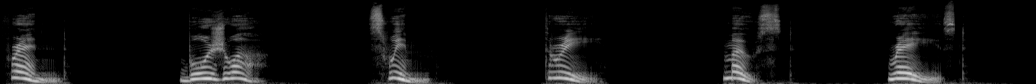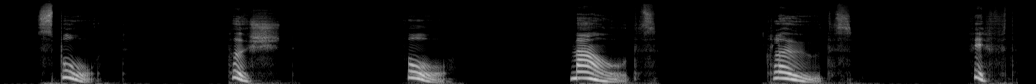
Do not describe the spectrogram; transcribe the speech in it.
Friend. Bourgeois. Swim. 3. Most. Raised. Sport. Pushed. 4. Mouths. Clothes. Fifth.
